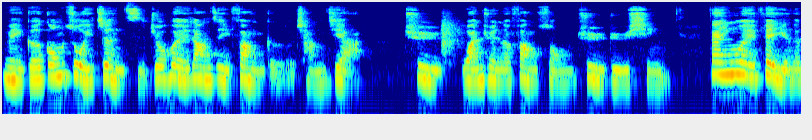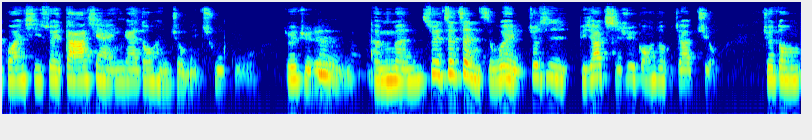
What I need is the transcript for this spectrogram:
每隔工作一阵子，就会让自己放个长假，去完全的放松，去旅行。但因为肺炎的关系，所以大家现在应该都很久没出国，就会觉得很闷。所以这阵子我也就是比较持续工作比较久，就都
